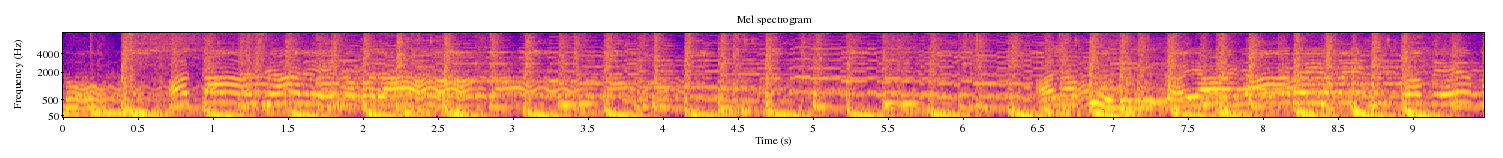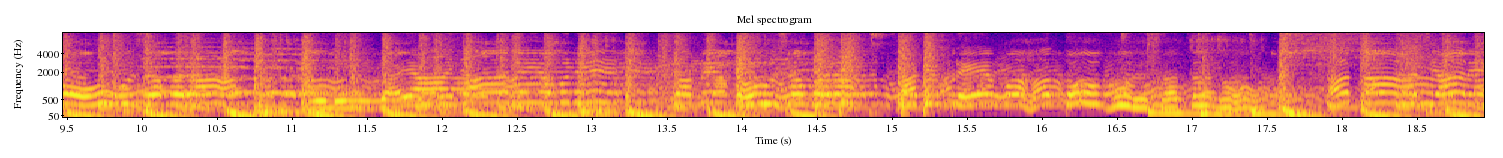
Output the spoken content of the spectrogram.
નો હતા જ્યારે નવરા. અલા ભૂલી હતા જ્યારે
